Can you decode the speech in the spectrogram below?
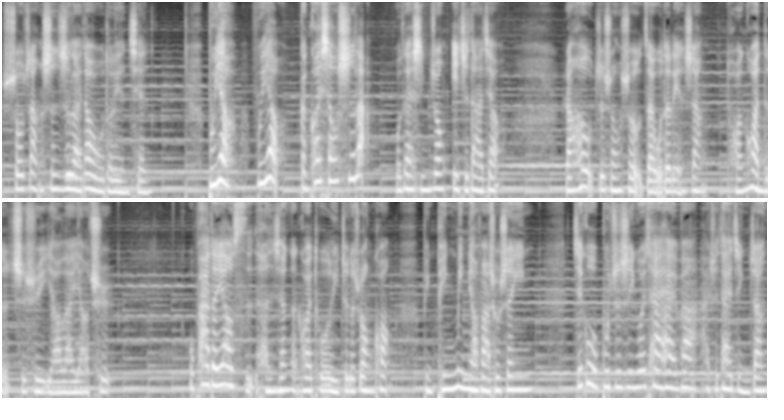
手掌甚至来到我的脸前。不要，不要，赶快消失啦！我在心中一直大叫。然后这双手在我的脸上缓缓地持续摇来摇去。我怕得要死，很想赶快脱离这个状况，并拼命要发出声音。结果不知是因为太害怕，还是太紧张，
